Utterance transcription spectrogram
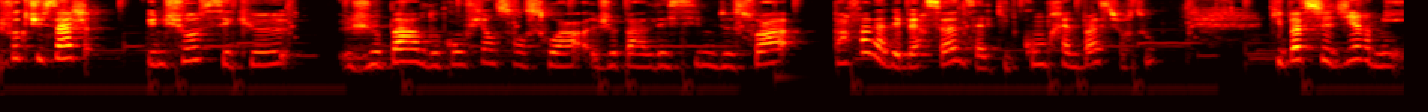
il faut que tu saches une chose, c'est que je parle de confiance en soi, je parle d'estime de soi. Parfois, y a des personnes, celles qui ne comprennent pas surtout, qui peuvent se dire mais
